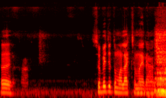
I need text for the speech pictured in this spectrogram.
होय. हा. शुभेच्छा तुम्हाला आजच्या मैदानाला.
